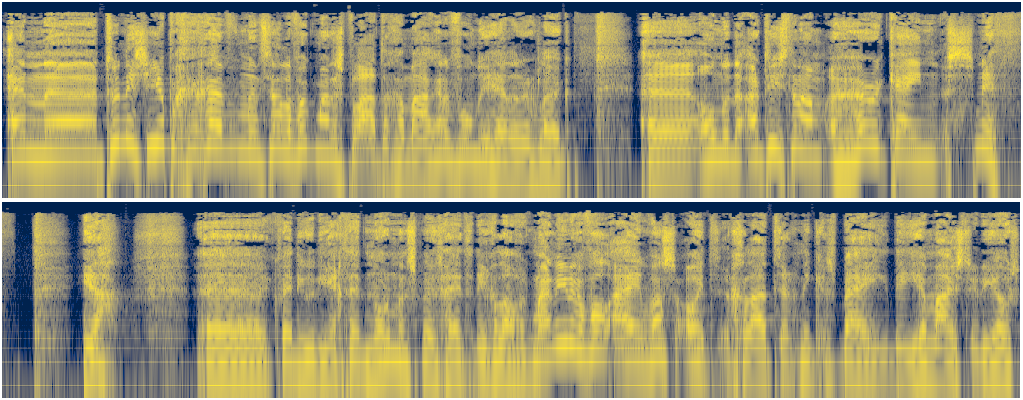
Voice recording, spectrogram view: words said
En toen is hij op een gegeven moment zelf ook maar eens platen gaan maken. Dat vond hij heel erg leuk. onder de artiestennaam Hurricane Smith. Ja, uh, ik weet niet hoe die echt heet. Norman Smith heette die geloof ik. Maar in ieder geval, hij was ooit geluidtechnicus bij de EMI Studios.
